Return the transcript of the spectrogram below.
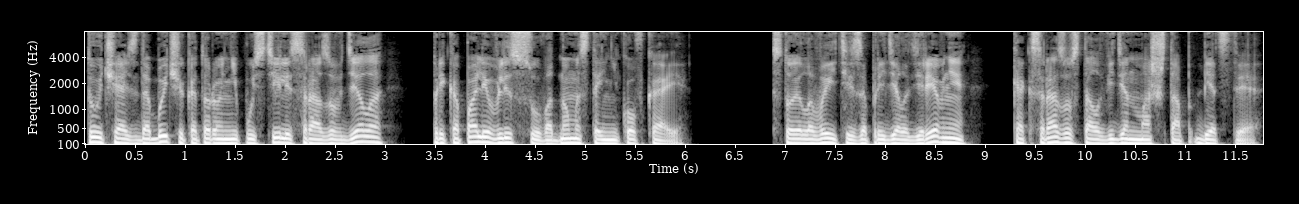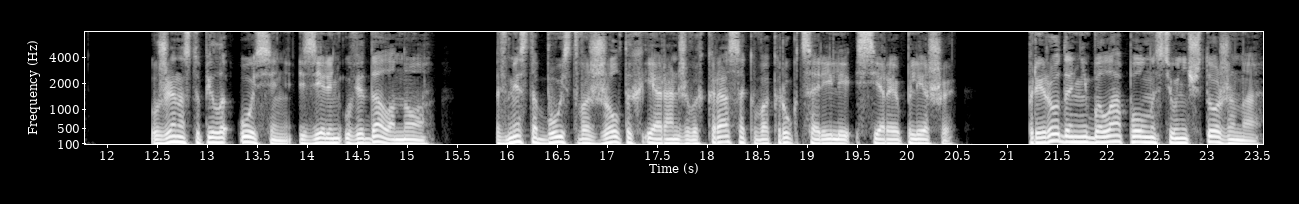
Ту часть добычи, которую не пустили сразу в дело – прикопали в лесу в одном из тайников Каи. Стоило выйти за пределы деревни, как сразу стал виден масштаб бедствия. Уже наступила осень, зелень увидала, но... Вместо буйства желтых и оранжевых красок вокруг царили серые плеши. Природа не была полностью уничтожена,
